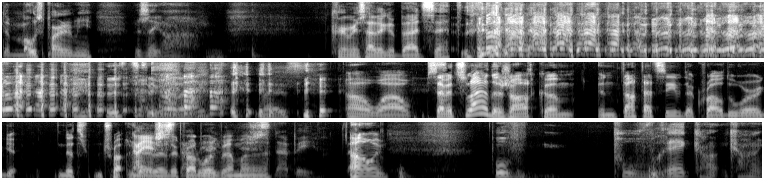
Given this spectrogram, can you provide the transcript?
the most part of me, was like, oh, Kramer's having a bad set. Nice. Oh, wow. Puis ça avait-tu l'air de genre comme une tentative de crowd work, de, tr- tra- Non, il a de- juste de crowd snappé. work Il a vraiment. juste snappé. Ah, oui. pour, pour vrai, quand, quand,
